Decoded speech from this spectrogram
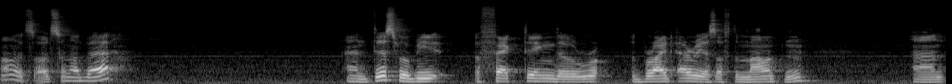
Oh, it's also not bad. And this will be affecting the, bright areas of the mountain. And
